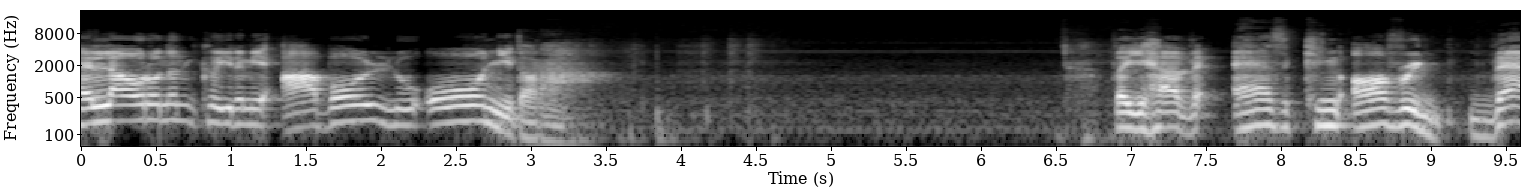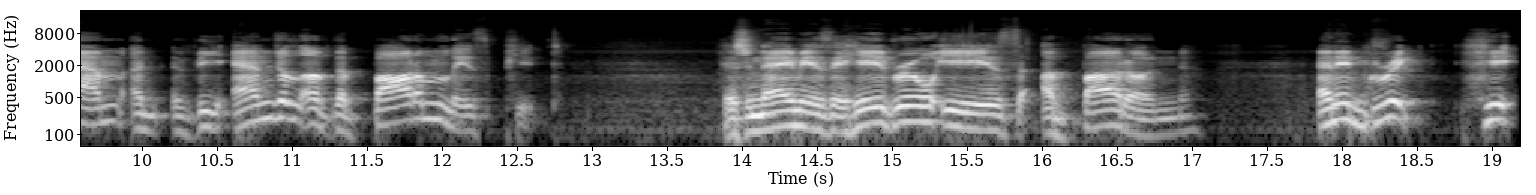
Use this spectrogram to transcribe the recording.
헬라어로는 그 이름이 아볼루온이더라. They have as king over them the angel of the bottomless pit. His name is Hebrew is Abaddon, and in Greek he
